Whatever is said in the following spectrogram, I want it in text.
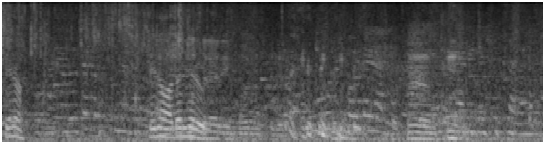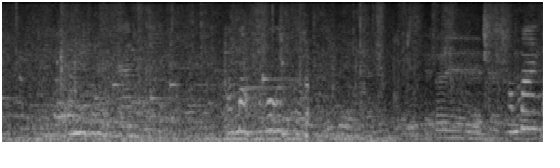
తిను తిను అటెండ్ చేయరు అమ్మ పువ్వు గుర్తు అమ్మ అంత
